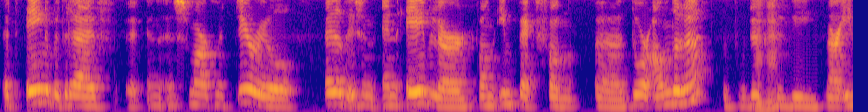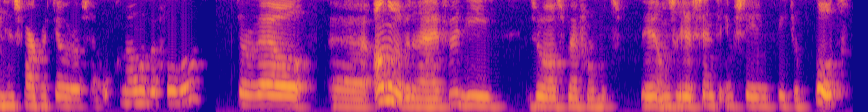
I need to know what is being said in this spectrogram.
het ene bedrijf, eh, een, een smart material, hè, dat is een enabler van impact van, uh, door anderen. De producten mhm. die, waarin hun smart materials zijn opgenomen bijvoorbeeld. Terwijl uh, andere bedrijven, die, zoals bijvoorbeeld onze recente investering Peter Pot,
